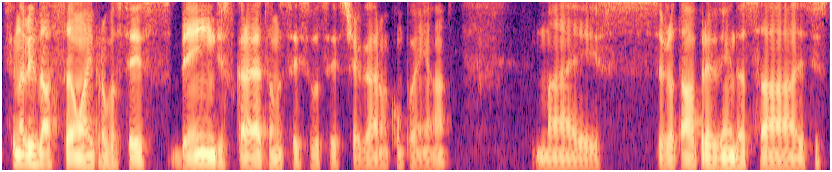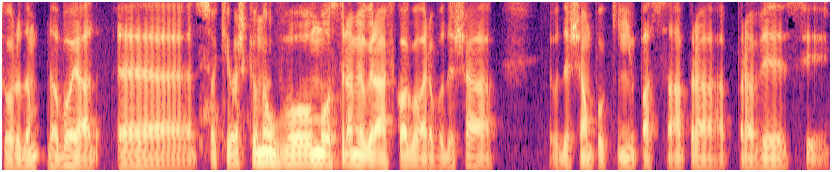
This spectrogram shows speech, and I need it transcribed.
sinalização aí para vocês, bem discreta. Não sei se vocês chegaram a acompanhar, mas eu já estava prevendo essa, esse estouro da, da boiada. É, só que eu acho que eu não vou mostrar meu gráfico agora, eu vou deixar eu vou deixar um pouquinho passar para ver se,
